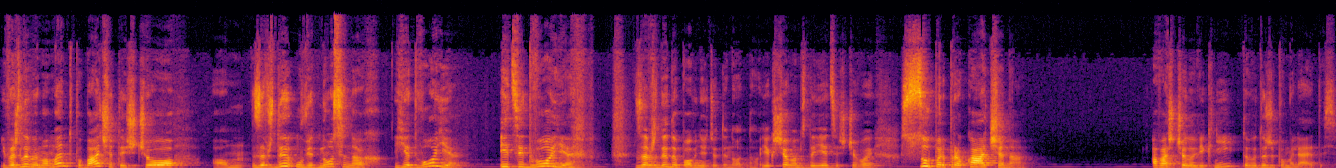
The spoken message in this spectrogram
І важливий момент побачити, що ем, завжди у відносинах є двоє, і ці двоє завжди доповнюють один одного. Якщо вам здається, що ви супер прокачана, а ваш чоловік ні, то ви дуже помиляєтесь.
